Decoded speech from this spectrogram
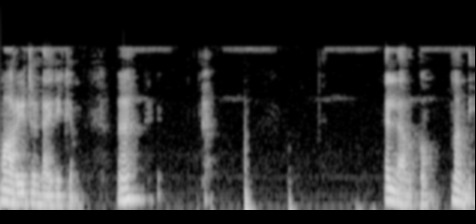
മാറിയിട്ടുണ്ടായിരിക്കും. എല്ലാവർക്കും നന്ദി.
